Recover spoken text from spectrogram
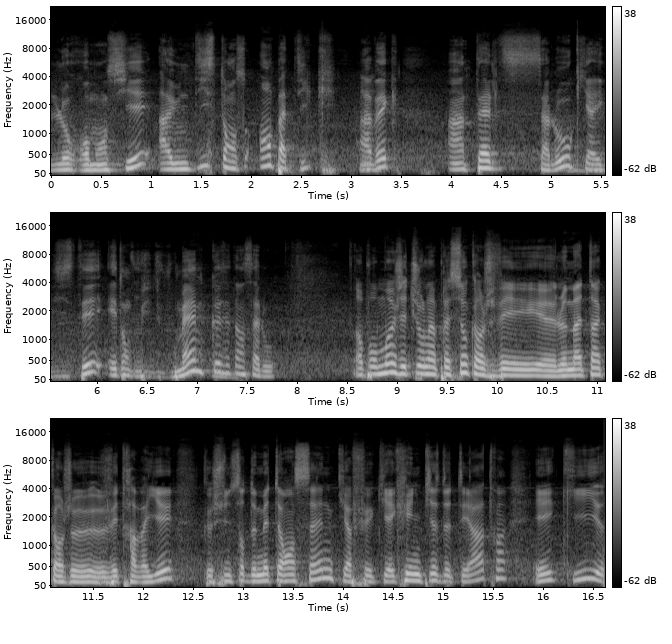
le romancier a une distance empathique mm. avec un tel salaud qui a existé et dont vous dites vous-même que c'est un salaud? Pour moi, j'ai toujours l'impression, quand je vais euh, le matin, quand je vais travailler, que je suis une sorte de metteur en scène qui a, écrit une pièce de théâtre et qui euh,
